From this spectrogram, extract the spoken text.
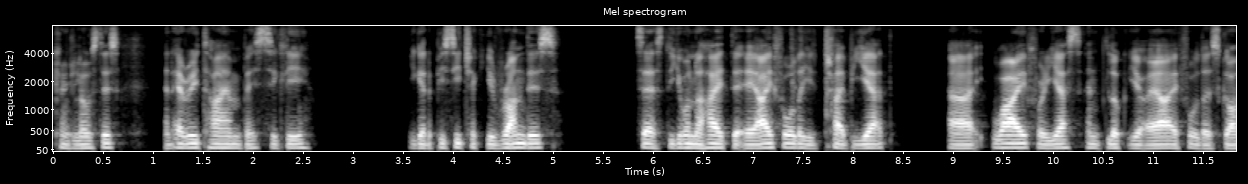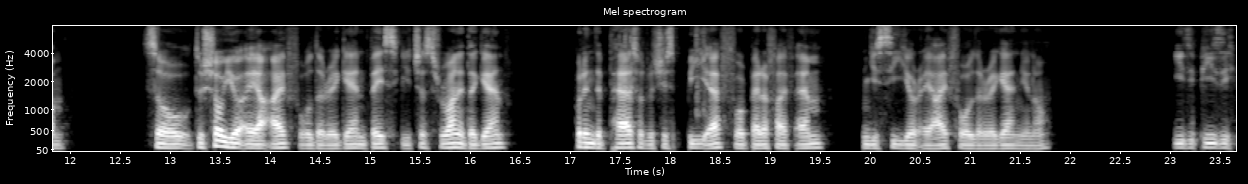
can close this, and every time, basically, you get a PC check, you run this. It says, do you want to hide the AI folder? You type yet, uh, Y for yes, and look, your AI folder is gone. So to show your AI folder again, basically just run it again, put in the password, which is BF for Better FiveM, and you see your AI folder again, you know. Easy peasy.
